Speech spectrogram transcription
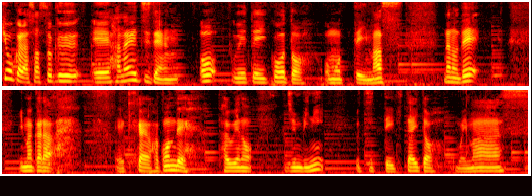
今日から早速、えー、花越前を植えていこうと思っています。なので今から、えー、機械を運んで田植えの準備に移っていきたいと思います。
